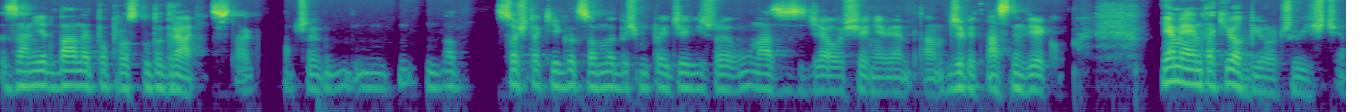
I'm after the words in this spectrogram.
zaniedbane po prostu do granic, tak? Znaczy, no, coś takiego, co my byśmy powiedzieli, że u nas działo się, nie wiem, tam w XIX wieku. Ja miałem taki odbiór oczywiście.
